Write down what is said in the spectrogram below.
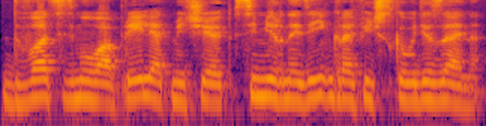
27 апреля отмечают Всемирный день графического дизайна.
